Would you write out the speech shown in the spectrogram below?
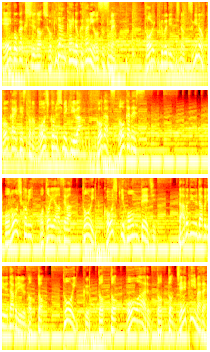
英語学習の初期段階の方におすすめ。TOEIC ブリッジの次の公開テストの申し込み締め切りは5月10日です。お申し込みお問い合わせは TOEIC 公式ホームページ www.toeic.or.jp まで。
